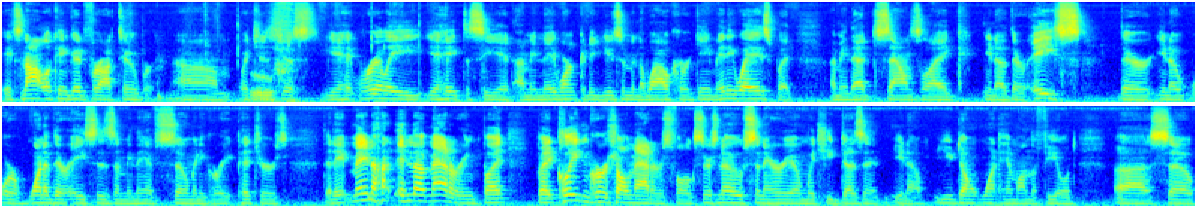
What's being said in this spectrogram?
It's not looking good for October, um, which is just you really you hate to see it. I mean, they weren't going to use him in the wild card game anyways, but I mean that sounds like you know their ace, their you know or one of their aces. I mean they have so many great pitchers that it may not end up mattering, but but Clayton Kershaw matters, folks. There's no scenario in which he doesn't. You know you don't want him on the field, uh, so.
